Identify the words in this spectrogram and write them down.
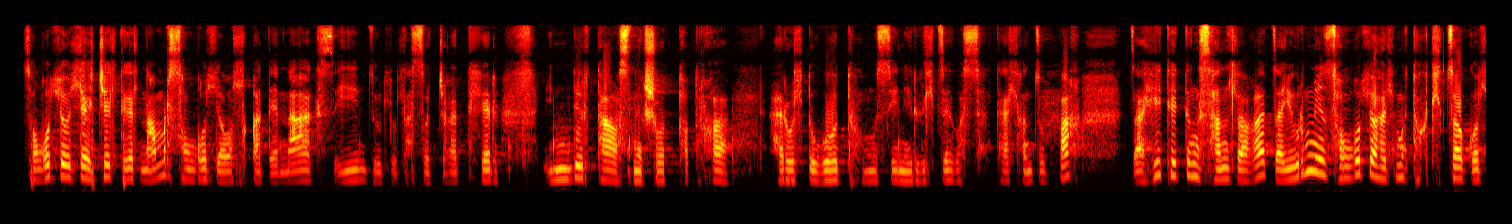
сонгуулийн үлээ хичээл тэгэл намар сонгуул явуулах гээд байна гэсэн ийм зүйл бол асууж байгаа. Тэгэхээр энэ дээр та бас нэг шууд тодорхой хариулт өгөөд хүмүүсийн эргэлзээг бас тайлах нь зүг бах. За хит хитэн санал байгаа. За ер нь энэ сонгуулийн холимог тогтолцоог бол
